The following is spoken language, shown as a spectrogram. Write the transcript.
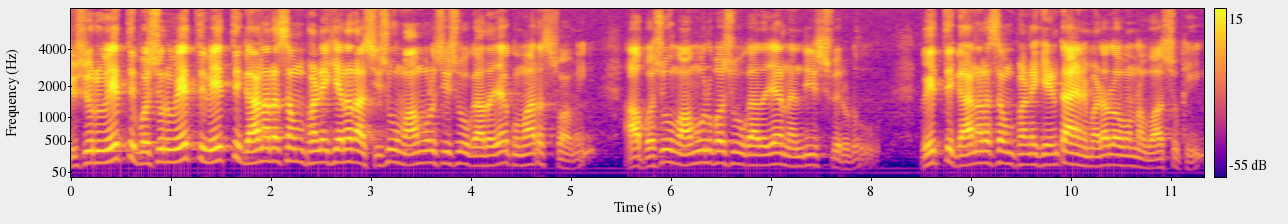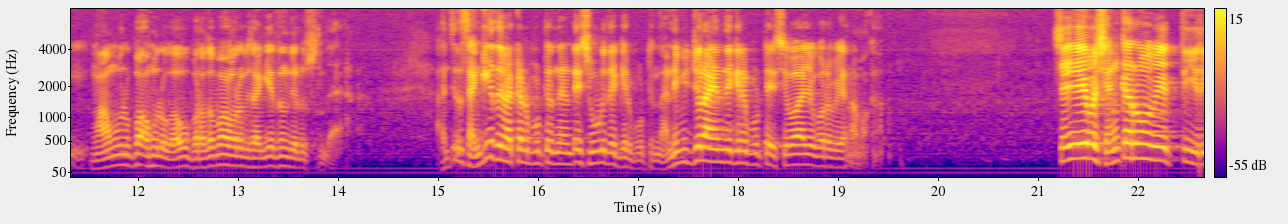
శిశురువేత్తి పశురువేత్తి వేత్తి గానరసం ఫణిహీనర ఆ శిశువు మామూలు శిశువు కాదయ్యా కుమారస్వామి. ఆ పశువు మామూలు పశువు కాదయ్యా నందీశ్వరుడు. వేత్తి గానరసం ఫణికి అంటే ఆయన మెడలో ఉన్న వాసుకి మామూలు పాములు కావు బ్రతపాములకు సంగీతం తెలుస్తుందా? అంతే సంగీతం ఎక్కడ పుట్టిందంటే శివుడి దగ్గర పుట్టింది. అన్ని విద్యలు ఆయన దగ్గర పుట్టే శివాయ గురవే నమక సయేవ శంకరం వేత్తి.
